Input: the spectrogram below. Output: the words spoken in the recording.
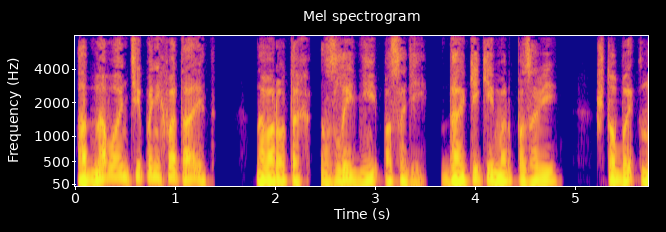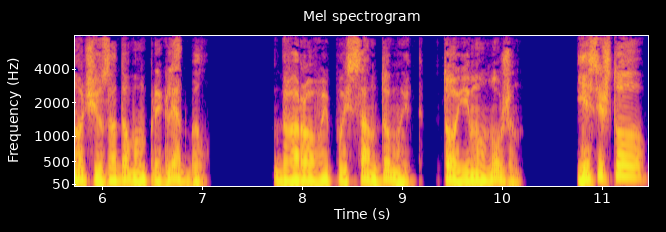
Одного антипа не хватает. На воротах злыдней посади. Да кикимор позови, чтобы ночью за домом пригляд был. Дворовый пусть сам думает, кто ему нужен. Если что,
